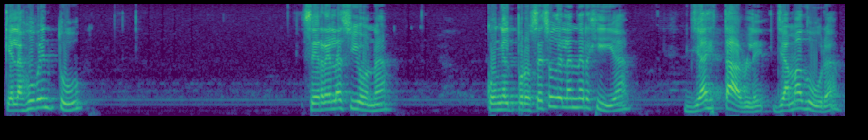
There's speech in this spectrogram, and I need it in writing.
que la juventud se relaciona con el proceso de la energía ya estable, ya madura,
